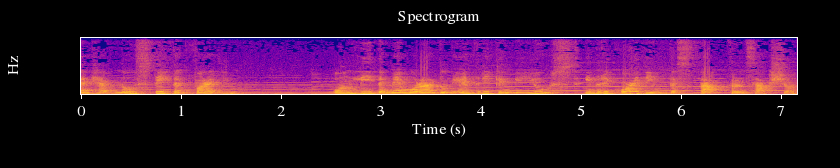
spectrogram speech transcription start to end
and have no stated value, only the memorandum entry can be used in recording the stock transaction.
